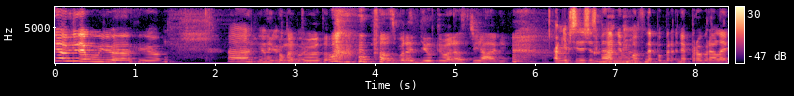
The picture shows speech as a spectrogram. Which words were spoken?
Já už nemůžu, ach jo. To bolí. Nekomentuju to, to asi bude díl tyma na stříhání. A mně přijde, že jsme hlavně moc nepobr- neprobrali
